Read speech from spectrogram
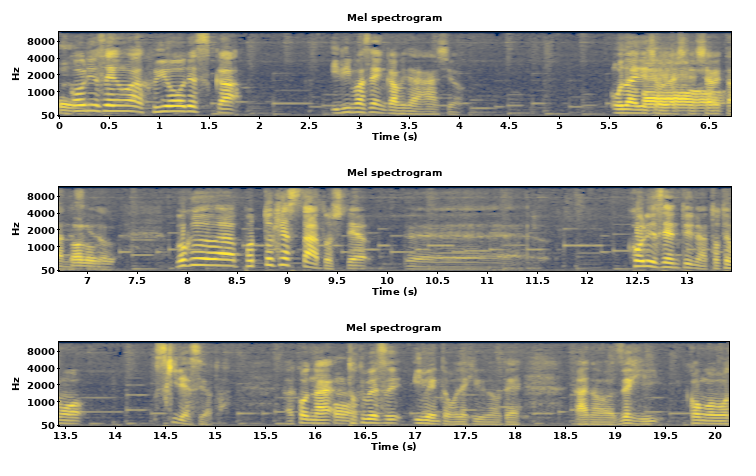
う。ん交流戦は不要ですか？いりませんか？みたいな話を、お題で紹介して喋ったんですけど僕は、ポッドキャスターとして、えー交流戦というのはとても好きですよと。あこんうなん。特別イベントもできるので、あの、ぜひ今後も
